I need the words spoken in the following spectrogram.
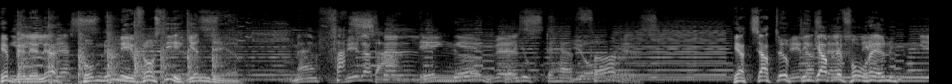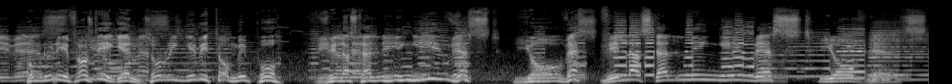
Hebbe-Lille, kom nu ner från stigen där. Men farsan, det är lugnt. Jag har gjort det här förr. Hetsat upp din gamle nu. Kom nu ner från stigen så ringer vi Tommy på Villa ställning i väst, ja väst. Villa ställning i väst, ja väst.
